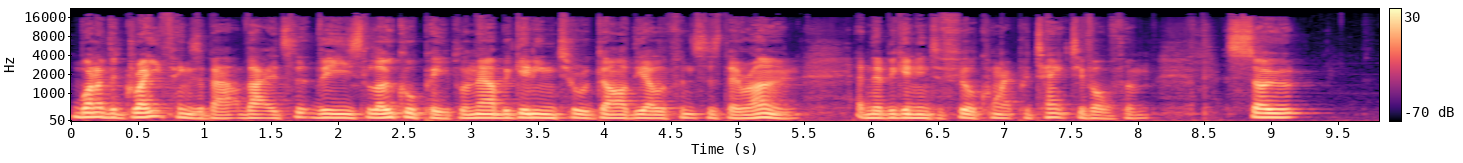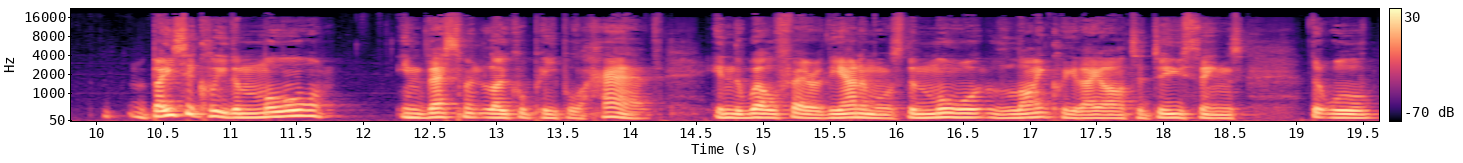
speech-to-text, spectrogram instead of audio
one of the great things about that is that these local people are now beginning to regard the elephants as their own and they're beginning to feel quite protective of them. So basically, the more investment local people have in the welfare of the animals, the more likely they are to do things that will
